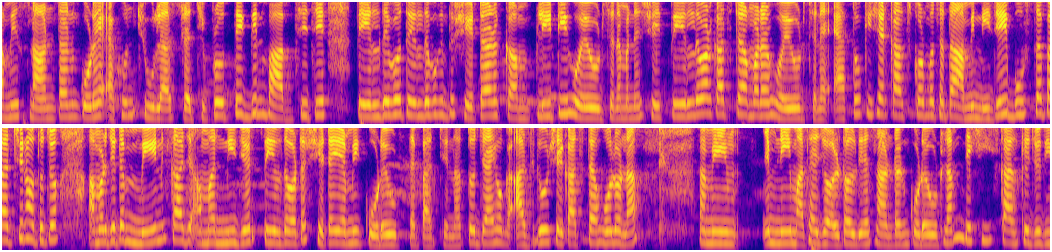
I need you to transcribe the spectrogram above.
আমি স্নান টান করে এখন চুল আঁচড়াচ্ছি। প্রত্যেক দিন ভাবছি যে তেল দেবো তেল দেবো, কিন্তু সেটা আর কমপ্লিটই হয়ে উঠছে না। মানে সেই তেল দেওয়ার কাজটা আমার আর হয়ে উঠছে না। এত কিসের কাজকর্ম যাতে আমি নিজেই বুঝতে পারছি না, অথচ আমার যেটা মেন কাজ আমার নিজের তেল দেওয়াটা সেটাই আমি করে উঠতে পারছি না। তো যাই হোক, আজকেও সেই কাজটা হলো না। আমি এমনি মাথায় জল টল দিয়ে স্নান টান করে উঠলাম। দেখি কালকে যদি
